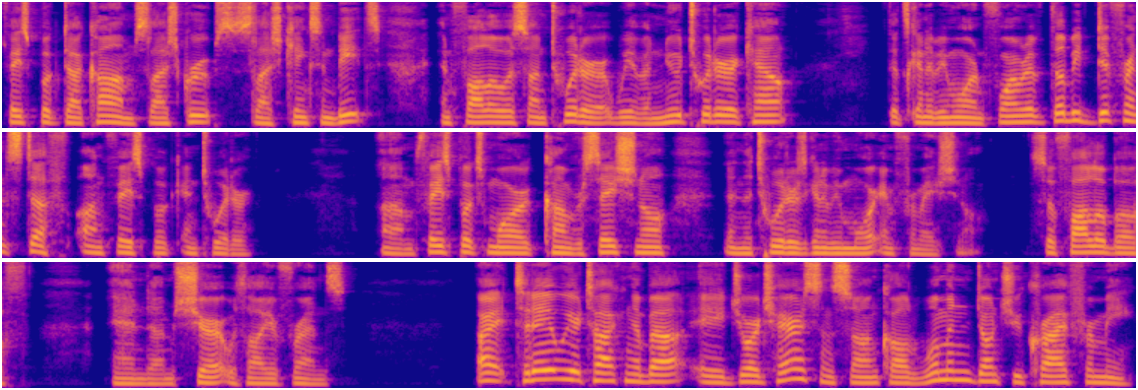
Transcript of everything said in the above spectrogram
facebook.com slash groups slash kinks and beats, and follow us on Twitter. We have a new Twitter account that's going to be more informative. There'll be different stuff on Facebook and Twitter. Um, Facebook's more conversational, and the Twitter is going to be more informational. So follow both and um, share it with all your friends. All right, today we are talking about a George Harrison song called Woman Don't You Cry for Me.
